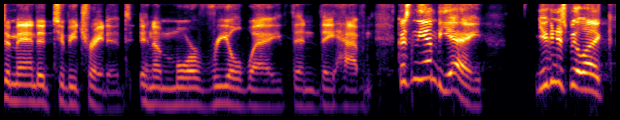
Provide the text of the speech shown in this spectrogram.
demanded to be traded in a more real way than they have. Because in the NBA, you can just be like,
